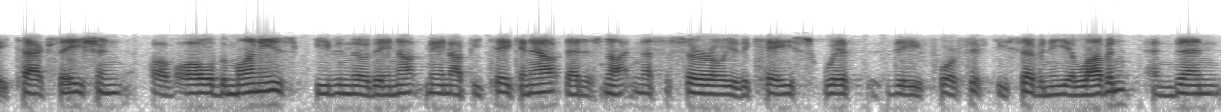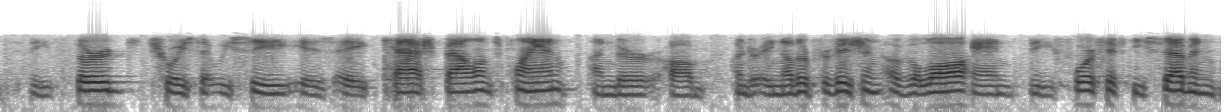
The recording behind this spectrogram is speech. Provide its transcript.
a taxation of all of the monies, even though they not, may not be taken out. That is not necessarily the case with the 457E11. And then the third choice that we see is a cash balance plan under um, under another provision of the law, and the 457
